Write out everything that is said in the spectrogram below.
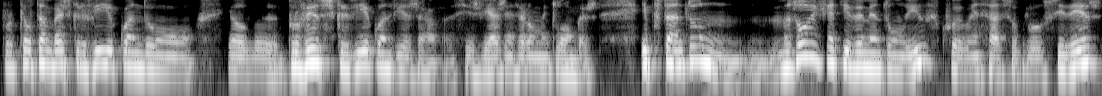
porque ele também escrevia quando. Ele, por vezes, escrevia quando viajava, se as viagens eram muito longas. E, portanto, mas houve efetivamente um livro, que foi o Ensaio sobre a Lucidez,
